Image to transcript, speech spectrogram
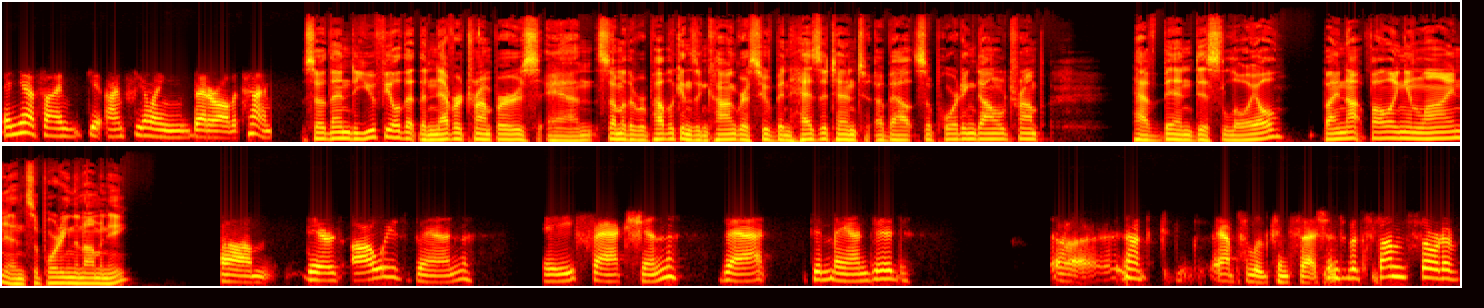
And yes, I'm get, I'm feeling better all the time. So then, do you feel that the never Trumpers and some of the Republicans in Congress who've been hesitant about supporting Donald Trump have been disloyal by not falling in line and supporting the nominee? Um, there's always been a faction that demanded uh, not absolute concessions, but some sort of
